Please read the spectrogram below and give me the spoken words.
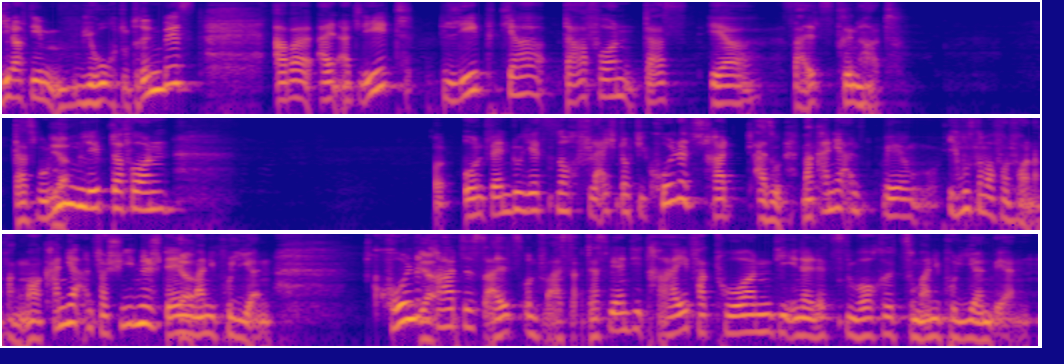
je nachdem, wie hoch du drin bist. Aber ein Athlet lebt ja davon, dass er Salz drin hat. Das Volumen Ja. lebt davon. Und- wenn du jetzt noch vielleicht noch die Kohlenhydrate, also man kann ja, an, äh, ich muss nochmal von vorne anfangen, man kann ja an verschiedenen Stellen Ja. manipulieren. Kohlenhydrate, Salz und Wasser, das wären die drei Faktoren, die in der letzten Woche zu manipulieren wären.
